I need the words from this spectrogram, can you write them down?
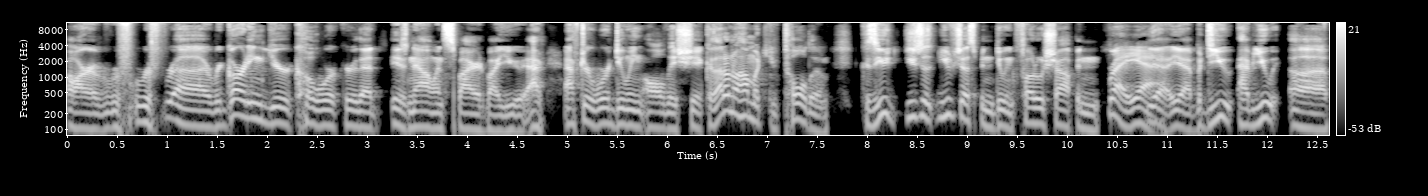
are uh, regarding your coworker that is now inspired by you af- after we're doing all this shit. Cause I don't know how much you've told him because you, you just, you've just been doing Photoshop and Right. Yeah. yeah, yeah. But do you, have you, uh,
